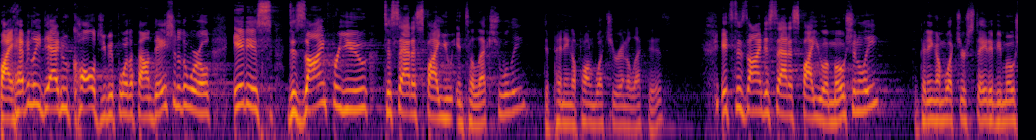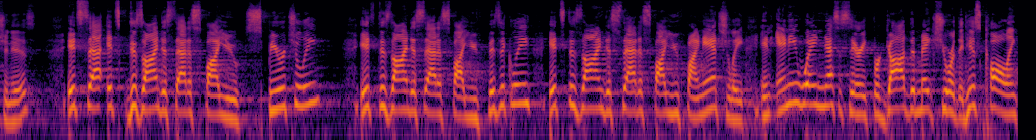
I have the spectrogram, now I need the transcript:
by Heavenly Dad who called you before the foundation of the world. It is designed for you to satisfy you intellectually, depending upon what your intellect is. It's designed to satisfy you emotionally depending on what your state of emotion is. It's, sa- it's designed to satisfy you spiritually. It's designed to satisfy you physically. It's designed to satisfy you financially in any way necessary for God to make sure that His calling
